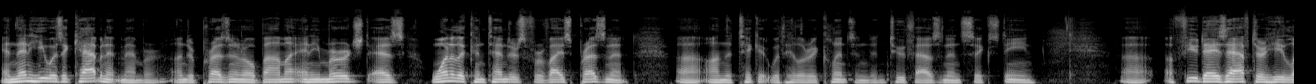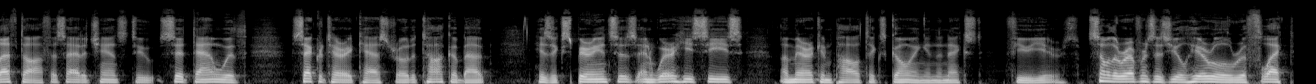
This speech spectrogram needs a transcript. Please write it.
And then he was a cabinet member under President Obama and emerged as one of the contenders for vice president uh, on the ticket with Hillary Clinton in 2016. Uh, a few days after he left office, I had a chance to sit down with Secretary Castro to talk about his experiences and where he sees American politics going in the next few years. Some of the references you'll hear will reflect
